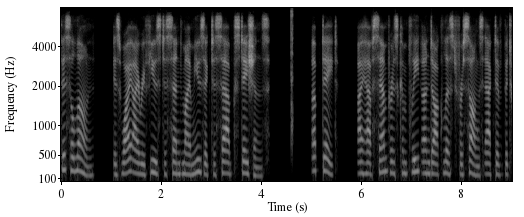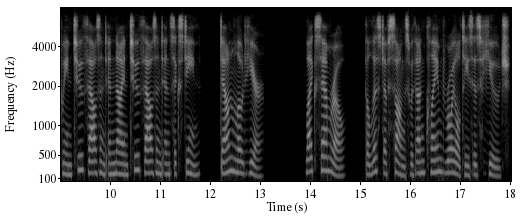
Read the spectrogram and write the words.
This alone, is why I refuse to send my music to SABC stations. Update, I have Sampra's complete undoc list for songs active between 2009-2016, download here. Like Samro, the list of songs with unclaimed royalties is huge.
